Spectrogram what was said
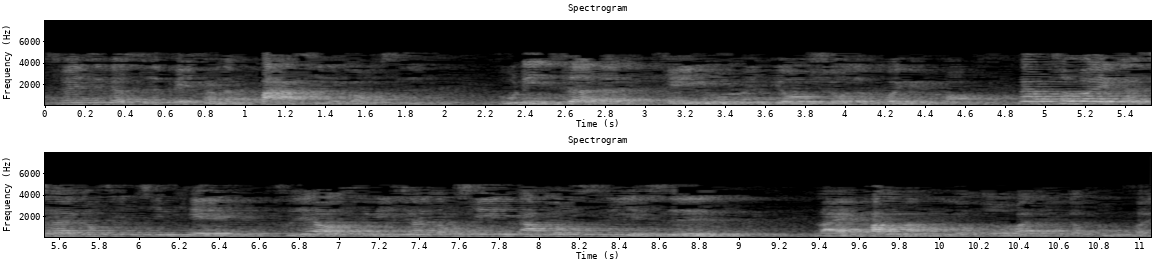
所以这个是非常的霸气的公司，不吝啬的给予我们优秀的会员哦。那最后一个交易中心津贴，只要成立交易中心，那公司也是。来帮忙有额外的一个部分。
